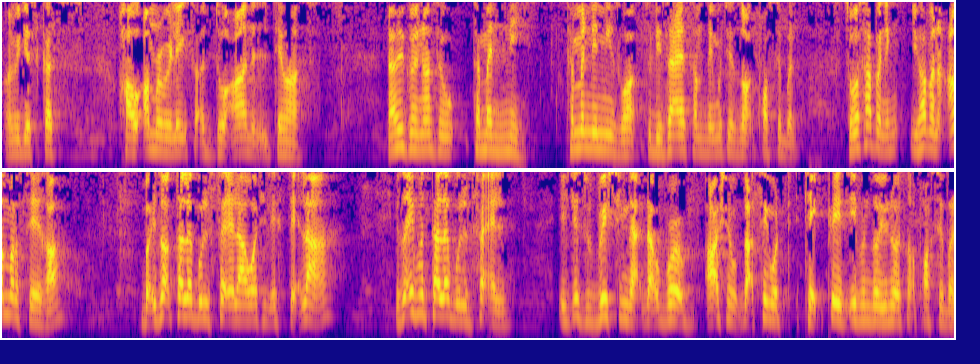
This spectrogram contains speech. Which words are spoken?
And we discussed how amr relates to ad-du'a and al-iltimas. Now we're going on to tamanni. Tamanni means what? To desire something which is not possible. So what's happening? You have an amr sigha, but it's not talabul fa'ila wa al-isti'la. It's not even talabul fa'il. It's just wishing that that verb, actually that thing would take place even though you know it's not possible.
